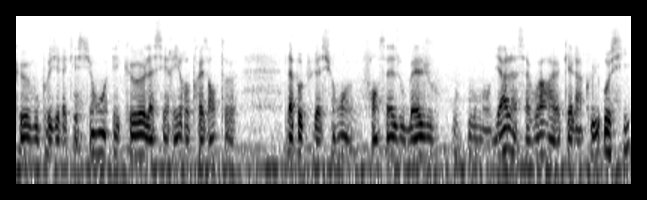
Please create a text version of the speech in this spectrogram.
que vous posiez la question et que la série représente euh, la population euh, française ou belge ou, mondiale, à savoir euh, qu'elle inclut aussi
